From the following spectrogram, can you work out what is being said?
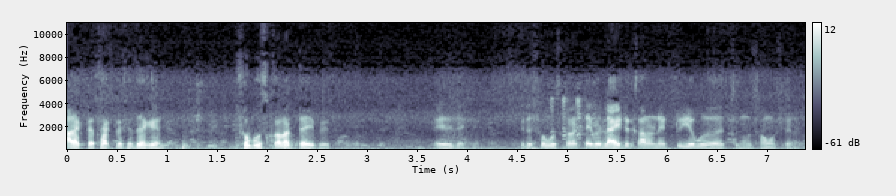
আরেকটা থাকতেছে দেখেন সবুজ কালার টাইপের। এই দেখেন এটা সবুজ কালার টাইপের। লাইটের কারণে একটু ইয়ে বোঝা যাচ্ছে কোনো সমস্যা নেই।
